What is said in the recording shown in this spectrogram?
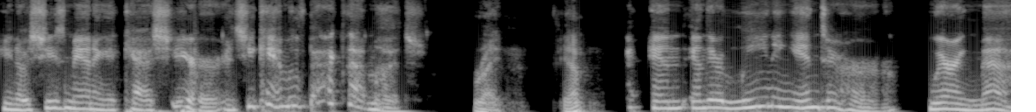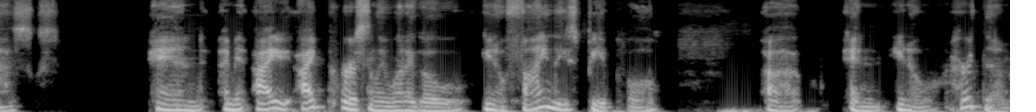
you know she's manning a cashier and she can't move back that much. Right. Yep. And and they're leaning into her wearing masks, and I mean, I I personally want to go you know find these people, uh, and you know hurt them.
